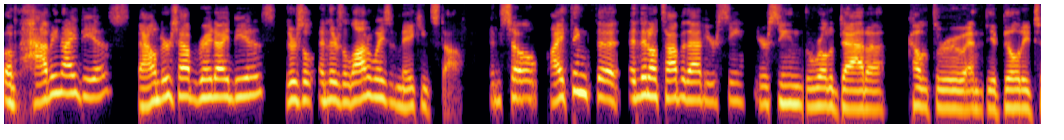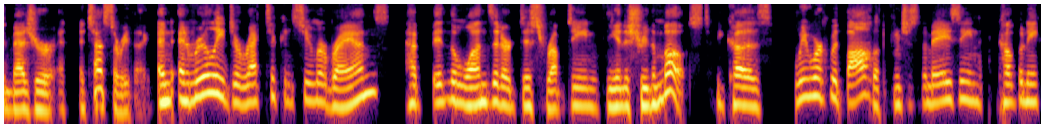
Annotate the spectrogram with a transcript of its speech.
of having ideas. Founders have great ideas. There's a, and there's a lot of ways of making stuff. And so I think that, and then on top of that, you're seeing, you're seeing the world of data come through and the ability to measure and, and test everything. And, and really direct to consumer brands have been the ones that are disrupting the industry the most because we work with Bombas, which is an amazing company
